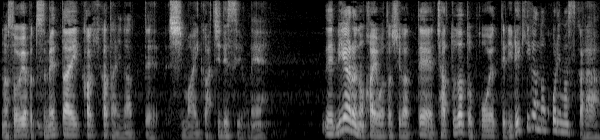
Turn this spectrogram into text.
まあそういうやっぱ冷たい書き方になってしまいがちですよね。でリアルの会話と違ってチャットだとこうやって履歴が残りますから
